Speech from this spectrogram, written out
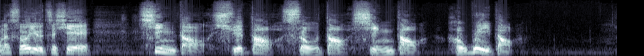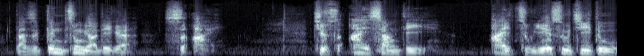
讲了所有这些信道、学道、守道、行道和味道，但是更重要的一个是爱，就是爱上帝、爱主耶稣基督、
